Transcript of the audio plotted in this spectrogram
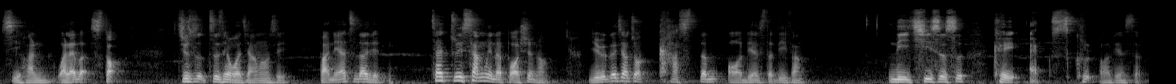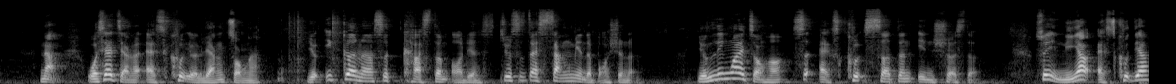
喜欢 whatever stock，就是之前我讲的东西。把你要知道一点，在最上面的 portion 哦，有一个叫做 custom audience 的地方，你其实是可以 exclude audience 的。那我现在讲的 exclude 有两种啊，有一个呢是 custom audience，就是在上面的 portion 的。有另外一种哈是 exclude certain interest 的，所以你要 exclude 掉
